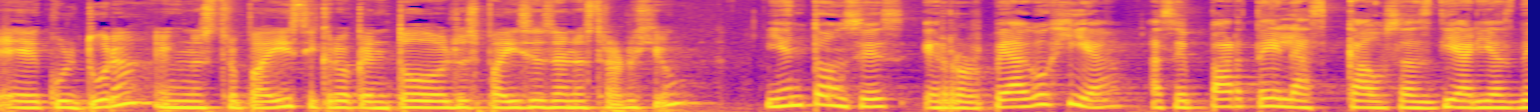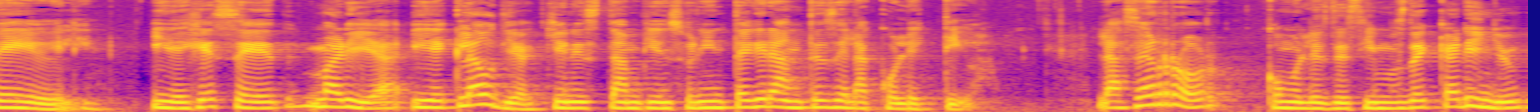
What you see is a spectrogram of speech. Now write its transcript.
eh, cultura en nuestro país y creo que en todos los países de nuestra región. Y entonces, Error Pedagogía hace parte de las causas diarias de Evelyn y de Gesed, María y de Claudia, quienes también son integrantes de la colectiva. Las Error, como les decimos de cariño,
